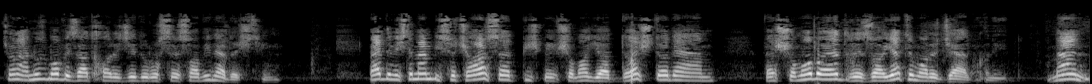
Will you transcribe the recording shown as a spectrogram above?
چون هنوز ما وزارت خارجه درست حسابی نداشتیم. بعد نوشته من 24 ساعت پیش به شما یادداشت دادم و شما باید رضایت ما رو جلب کنید. من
